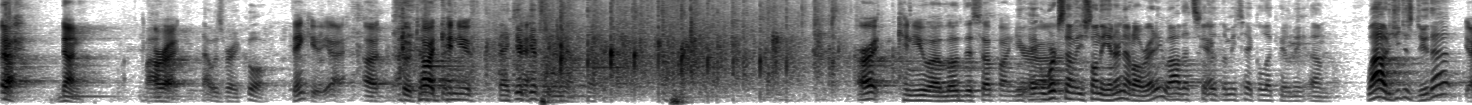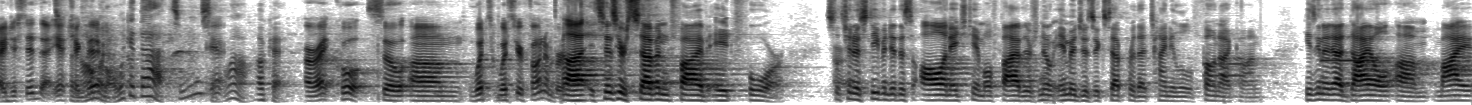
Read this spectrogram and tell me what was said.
uh, done. Wow. All right. That was very cool. Thank you, yeah. Uh, so Todd, can you? Thank you. Give Thank. All right, can you uh, load this up on your? It works on, it's on the internet already. Wow, that's. Yeah. Let, let, me take a look here. Let me. Um, wow, did you just do that? Yeah, I just did that. Yeah, check that out. Look at that. It's amazing. Yeah. Wow. Okay. All right, cool. So, um, what's what's your phone number? Uh, it says here seven five eight four. So right. you know, Stephen did this all in HTML5. There's no images except for that tiny little phone icon. He's going to dial um, my,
